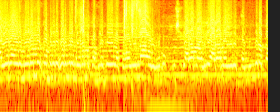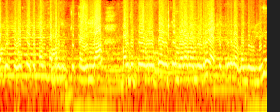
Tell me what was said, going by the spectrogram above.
ಅವ್ರು ಮೇಡಮ್ ಕಂಪ್ಲೇಂಟ್ ಕೊಡಂದ್ರೆ ಮೇಡಮ್ ಕಂಪ್ಲೇಂಟ್ ನಾವು ತಗೊಳ್ಳಿಲ್ಲ. ಅವ್ರ ಹುಡುಗ ಖುಷಿಗೆ ಆರಾಮಾಗಲಿ, ಆರಾಮಾಗಿರೋ ತಂದಿಂದ ನಾವು ಕಂಪ್ಲೇಂಟ್ ತಗೋತೀವಿ ಕಂಪ್ಲೇಂಟ್ ಜೊತೆ ಇಲ್ಲ. ಬರ್ದಿಟ್ಟು ಹೋಗ್ರಿ ಅಂತ ಇಷ್ಟೇ ಮೇಡಮ್ ಅಂದ್ರಿ ಅಷ್ಟೊತ್ತಿಗೆ ನಾವು ಬಂದಿವಿ ಇಲ್ಲಿ,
